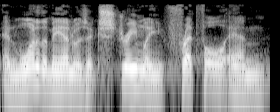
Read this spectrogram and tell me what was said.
And one of the men was extremely fretful and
